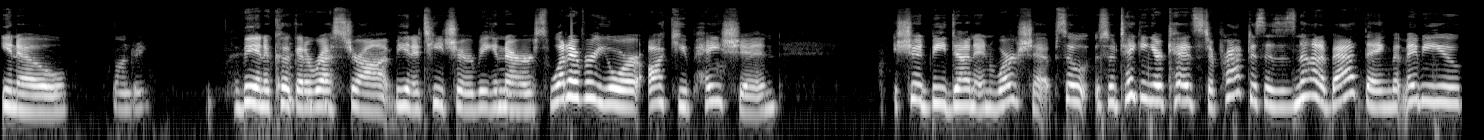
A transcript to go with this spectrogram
you know, laundry. being a cook at a restaurant, being a teacher, being a nurse, whatever your occupation should be done in worship. So so taking your kids to practices is not a bad thing, but maybe you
